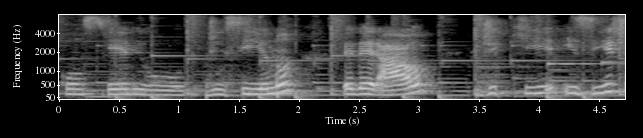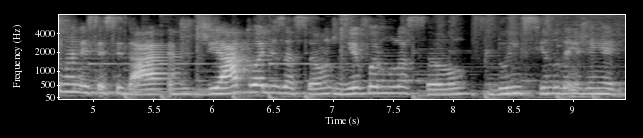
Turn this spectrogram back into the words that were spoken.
Conselho de Ensino Federal de que existe uma necessidade de atualização, de reformulação do ensino da engenharia.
